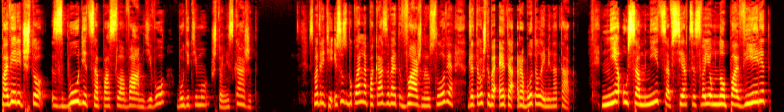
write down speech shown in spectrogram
поверит, что сбудется по словам его, будет ему, что не скажет. Смотрите, Иисус буквально показывает важное условие для того, чтобы это работало именно так. Не усомнится в сердце своем, но поверит,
